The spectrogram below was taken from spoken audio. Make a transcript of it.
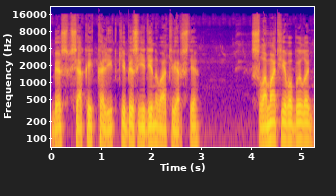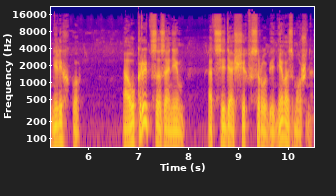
без всякой калитки, без единого отверстия. Сломать его было нелегко, а укрыться за ним от сидящих в срубе невозможно.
